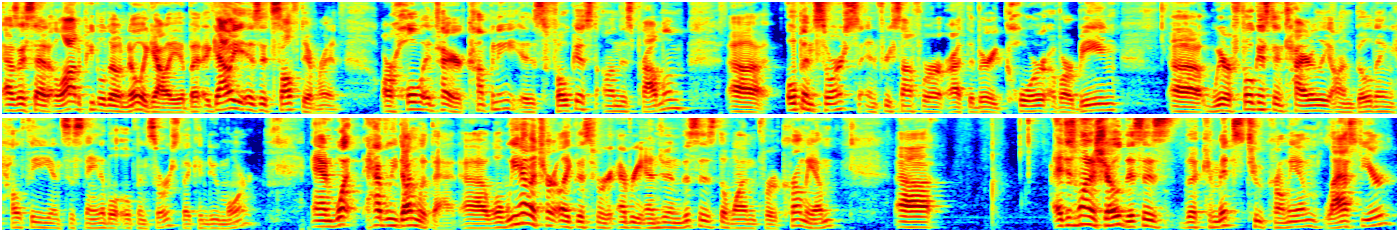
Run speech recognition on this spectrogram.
As I said, a lot of people don't know Igalia, but Igalia is itself different. Our whole entire company is focused on this problem. Uh, open source and free software are at the very core of our being. Uh, we're focused entirely on building healthy and sustainable open source that can do more. And what have we done with that? Uh, well, we have a chart like this for every engine. This is the one for Chromium. Uh, I just want to show this is the commits to Chromium last year.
